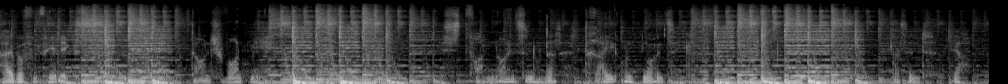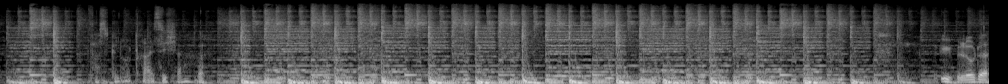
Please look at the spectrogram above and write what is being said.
Scheibe von Felix, Don't You Want Me, ist von 1993. Das sind, ja, fast genau 30 Jahre. Übel, oder?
